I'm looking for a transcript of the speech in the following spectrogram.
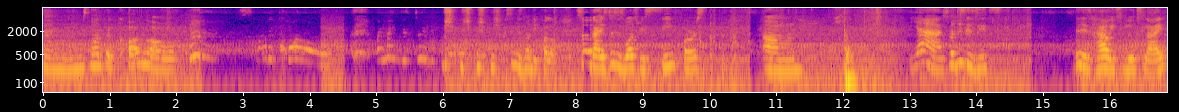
Mm, it's not the color. It's not the color. My mind is doing push, push. I think it's not the color. So, guys, this is what we see first. Um, yeah. So this is it. This is how it looks like,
